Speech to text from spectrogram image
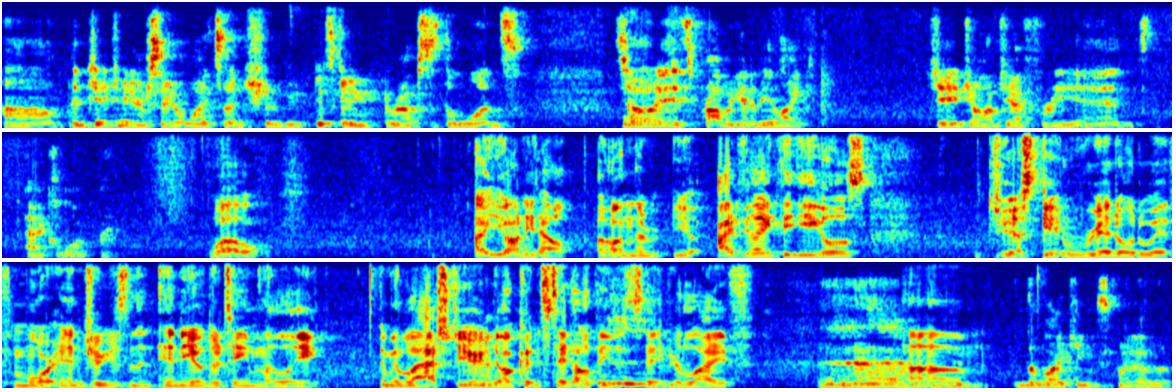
um, and JJ Arcega Whiteside should be is getting the reps as the ones. So Well- it's probably going to be like J. Jaw Jeffery and Agholor. Well, uh, y'all need help on the. I feel like the Eagles just get riddled with more injuries than any other team in the league. I mean, last year y'all couldn't stay healthy to save your life. Um, the Vikings might have a.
